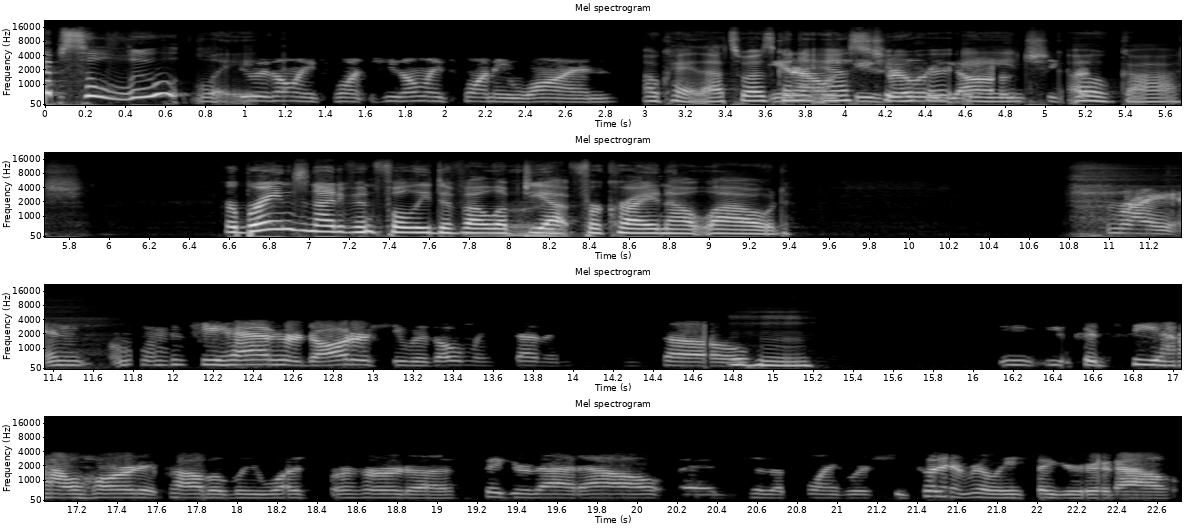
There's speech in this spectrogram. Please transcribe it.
Absolutely. She was only 20, she's only 21. Okay, that's what I was going to ask you. really her young. age. Could- oh gosh, her brain's not even fully developed Right. yet. For crying out loud. Right. And when she had her daughter, she was only seven. So hmm you, you could see how hard it probably was for her to figure that out and to the point where she couldn't really figure it out.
